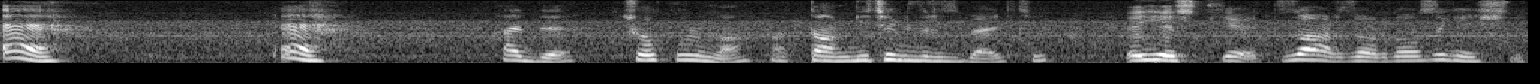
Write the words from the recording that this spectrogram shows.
Eh Eh Hadi çok vurma ha, Tamam geçebiliriz belki Ve geçtik evet zar zor da olsa geçtik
